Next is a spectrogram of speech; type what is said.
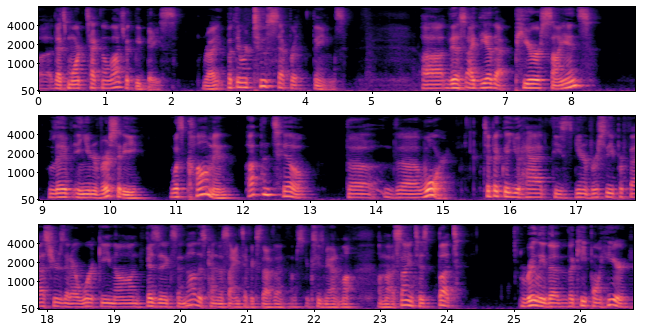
uh, that's more technologically based, right? But there were two separate things. Uh, this idea that pure science lived in university was common up until the the war. Typically, you had these university professors that are working on physics and all this kind of scientific stuff. And excuse me, I'm not, I'm not a scientist, but really the the key point here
